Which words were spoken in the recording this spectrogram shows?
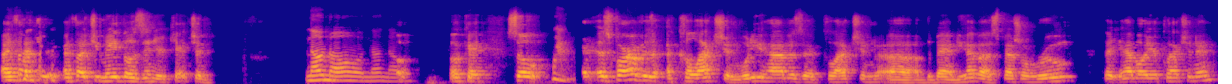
I thought you I thought you made those in your kitchen. no, no, no, no. Okay. So as far as a collection, what do you have as a collection uh, of the band? Do you have a special room that you have all your collection in?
